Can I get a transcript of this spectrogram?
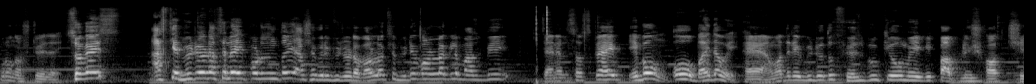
পুরো নষ্ট হয়ে যায়। সো গাইস আজকের ভিডিওটা ছিল এই পর্যন্তই। আশা করি ভিডিওটা ভালো লাগছে। ভিডিও ভালো লাগলে মাস্ট বি চ্যানেল সাবস্ক্রাইব এবং, ও বাই দা ওয়ে হ্যাঁ আমাদের এই ভিডিও তো ফেসবুকেও মেবি পাবলিশ হচ্ছে।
